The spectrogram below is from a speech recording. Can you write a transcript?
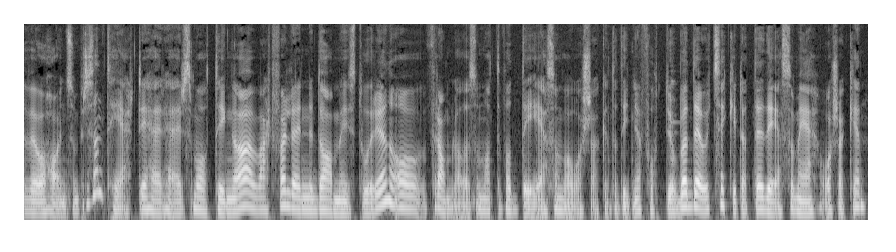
det var han som presenterte de her, her småtinga, i hvert fall den damehistorien, og framla det som at det var det som var årsaken til at han har fått jobben. Det er jo ikke sikkert at det er det som er årsaken.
